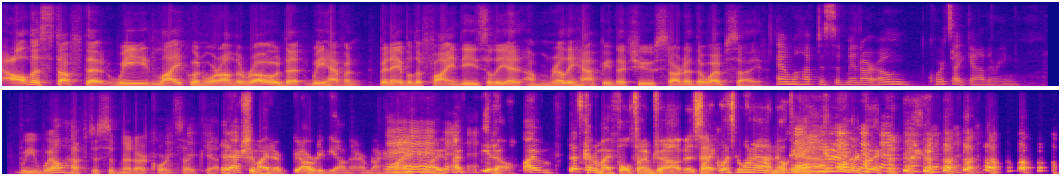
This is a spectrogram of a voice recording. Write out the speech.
all the stuff that we like when we're on the road that we haven't been able to find easily. I- I'm really happy that you started the website. And we'll have to submit our own Quartzsite gathering. We will have to submit our Quartzsite cat. it actually might already be on there i'm not gonna lie I, I, you know i'm that's kind of my full-time job is like what's going on okay get it on there quick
